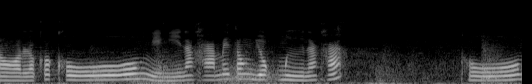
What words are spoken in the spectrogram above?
นอนแล้วก็โค้งอย่างนี้นะคะ ไม่ต้องยกมือนะคะ ค้ง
